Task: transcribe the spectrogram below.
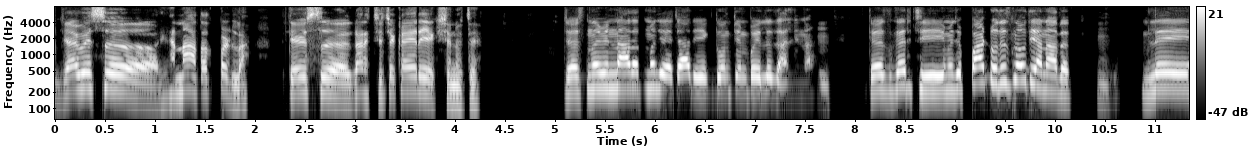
ज्यावेळेस अं, ह्या नादात पडला त्यावेळेस अं, घरच्याच्या काय रिएक्शन होते? ज्यावेळेस नवीन नादात म्हणजे याच्या आधी एक दोन तीन बैल झाली ना हम्म. त्यावेळेस घरची म्हणजे पाठवतच नव्हती या नादात. हम्म. लय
